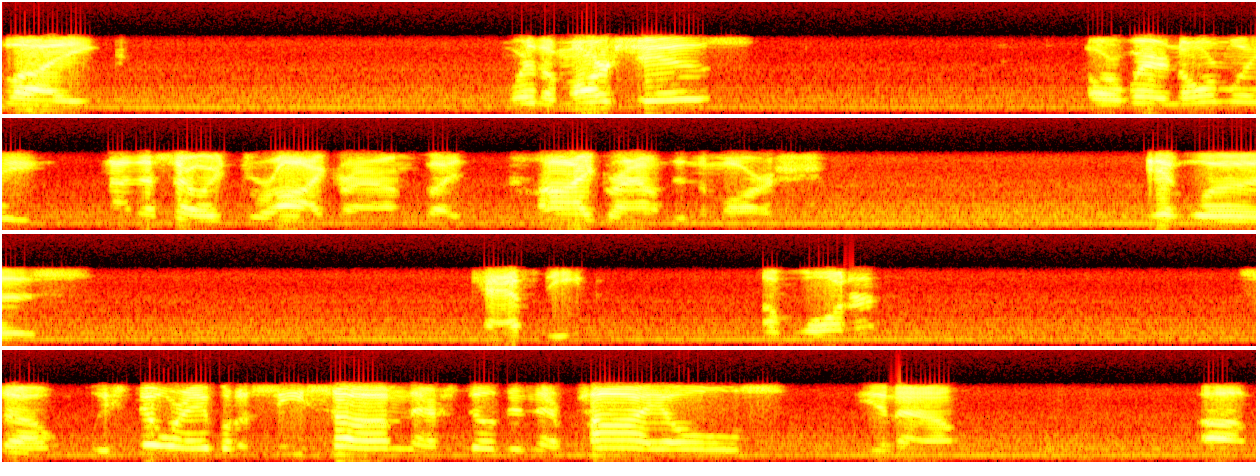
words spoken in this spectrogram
like where the marsh is, or where normally, not necessarily dry ground, but high ground in the marsh, it was calf deep of water. So we still were able to see some. They're still in their piles, you know. Um,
